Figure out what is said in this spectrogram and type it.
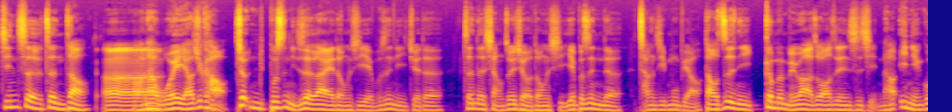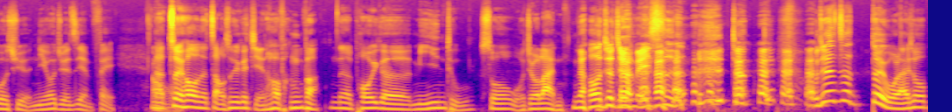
金色证照，嗯、哦，那我也要去考，就你不是你热爱的东西，也不是你觉得。真的想追求的东西，也不是你的长期目标，导致你根本没办法做到这件事情。然后一年过去了，你又觉得自己很废。那最后呢，找出一个解套方法，那 po 一个迷因图，说我就烂，然后就觉得没事 了。就我觉得这对我来说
